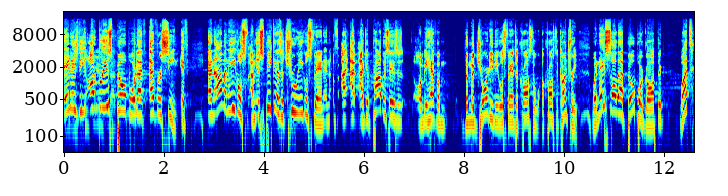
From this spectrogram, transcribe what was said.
It is the ugliest billboard I've ever seen. If and I'm an Eagles. I'm speaking as a true Eagles fan, and I, I, I could probably say this is on behalf of the majority of Eagles fans across the across the country. When they saw that billboard go up, they're what?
